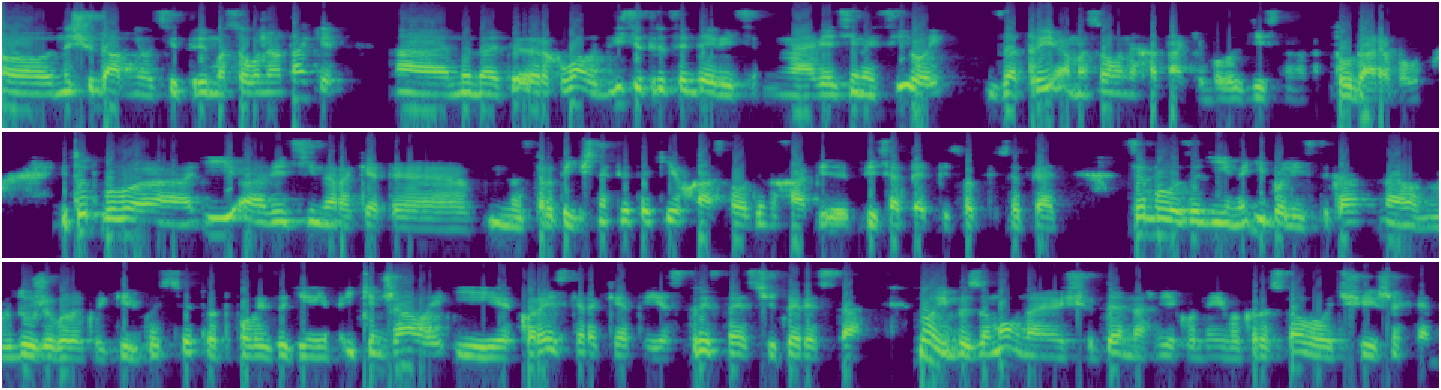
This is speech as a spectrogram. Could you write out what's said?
е, нещодавні оці три масовані атаки, е, ми навіть рахували 239 авіаційних цілей за три масованих атаки було здійснено, тобто удари було. І тут було е, і авіаційні ракети е, стратегічних літаків Х-101, Х-55-555, це було задіяно і балістика е, в дуже великій кількості. Тут були задіяні і кінжали, і корейські ракети, і С-300, С-400. Ну і безумовно, щоденно, як вони використовують, й шахеди.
